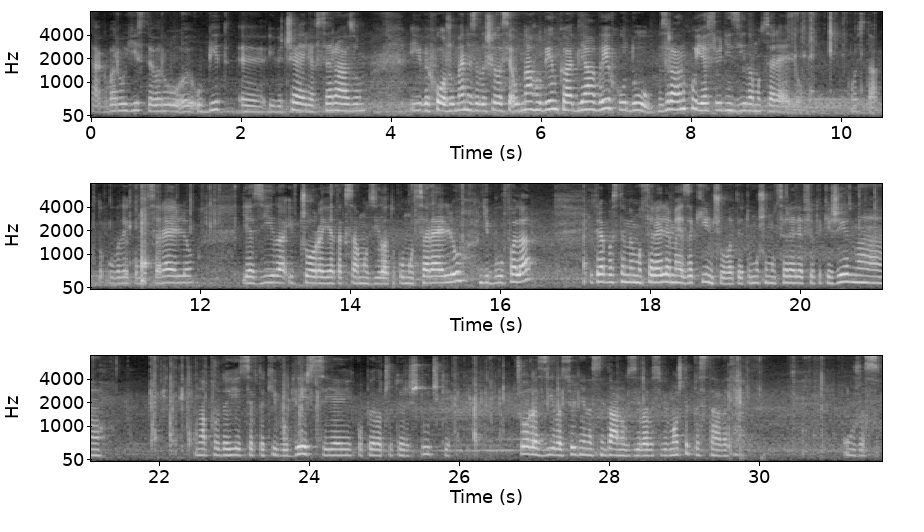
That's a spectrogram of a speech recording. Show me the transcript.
Так, вару їсти, вару е, обід е, і вечеря, все разом. І виходжу. У мене залишилася одна годинка для виходу. Зранку я сьогодні з'їла моцареллю. Ось так, таку велику моцареллю. Я з'їла і вчора я так само з'їла таку моцареллю ді буфала. І треба з тими моцарелями закінчувати, тому що моцареля все-таки жирна. Вона продається в такій водичці. Я її купила 4 штучки. Вчора з'їла, сьогодні на сніданок з'їла. Ви собі можете представити? Ужас.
